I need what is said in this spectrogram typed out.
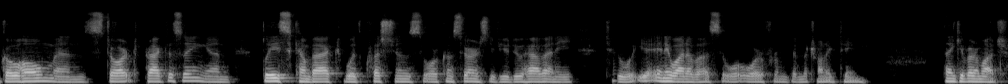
go home and start practicing. And please come back with questions or concerns if you do have any to any one of us or, or from the Medtronic team. Thank you very much.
